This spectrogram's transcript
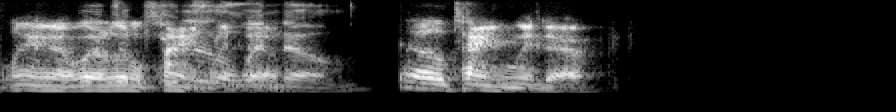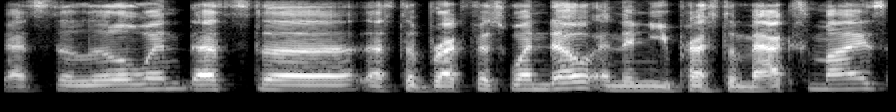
a little, little tiny little window. Little tiny window. That's the little win. That's the that's the breakfast window, and then you press the maximize,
